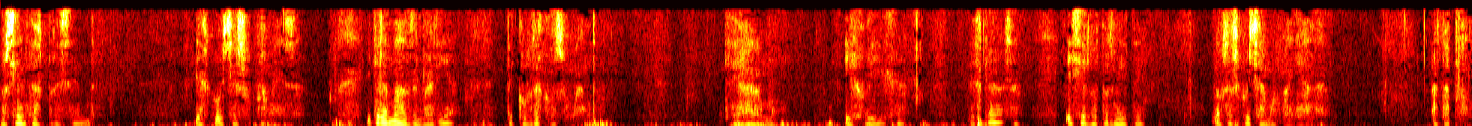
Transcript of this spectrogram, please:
lo sientas presente y escuches su promesa. Y que la Madre María te cubra con su manto. Hijo hija. Descansa y si lo permite, nos escuchamos mañana. Hasta pronto.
